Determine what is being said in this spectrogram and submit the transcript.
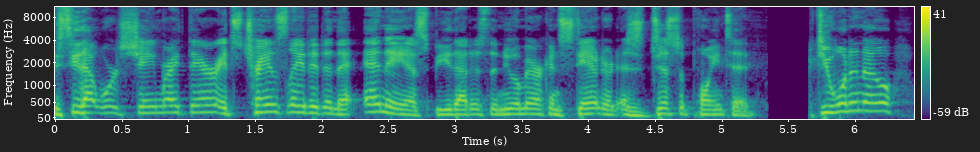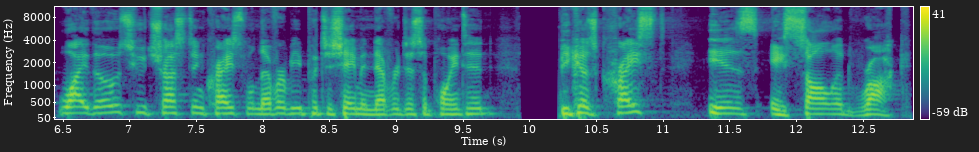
You see that word shame right there? It's translated in the NASB, that is the New American Standard, as disappointed. Do you want to know why those who trust in Christ will never be put to shame and never disappointed? Because Christ is a solid rock,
